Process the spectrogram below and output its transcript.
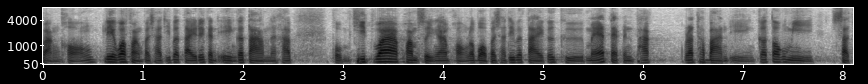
ฝั่งของเรียกว่าฝั่งประชาธิปไตยด้วยกันเองก็ตามนะครับ ผมคิดว่าความสวยงามของระบอบประชาธิปไตยก็คือ แม้แต่เป็นพรรค รัฐบาลเองก็ต้องมีสัด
